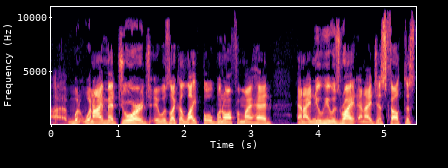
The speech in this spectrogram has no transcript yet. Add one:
Uh, when, when I met George, it was like a light bulb went off in my head, and I knew he was right, and I just felt this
